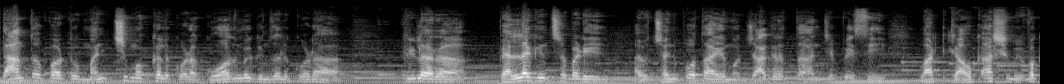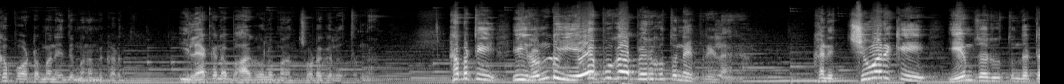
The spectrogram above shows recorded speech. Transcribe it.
దాంతోపాటు మంచి మొక్కలు కూడా గోధుమ గింజలు కూడా ప్రియులారా పెళ్ళగించబడి అవి చనిపోతాయేమో జాగ్రత్త అని చెప్పేసి వాటికి అవకాశం ఇవ్వకపోవటం అనేది మనం ఇక్కడ ఈ లేఖన భాగంలో మనం చూడగలుగుతున్నాం. కాబట్టి ఈ రెండు ఏపుగా పెరుగుతున్నాయి ప్రియులారా. కానీ చివరికి ఏం జరుగుతుందట?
